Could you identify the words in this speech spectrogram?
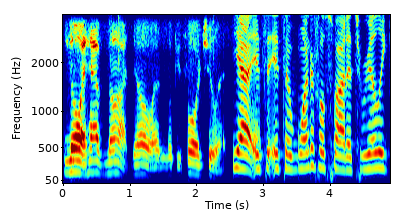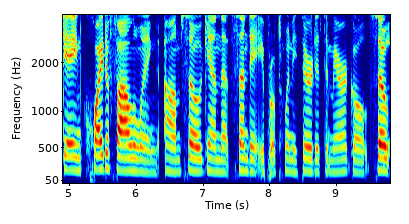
No, I have not. No, I'm looking forward to it. Yeah, it's it's a wonderful spot. It's really gained quite a following. Um, so again, that's Sunday, April twenty third at the Marigold. So,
